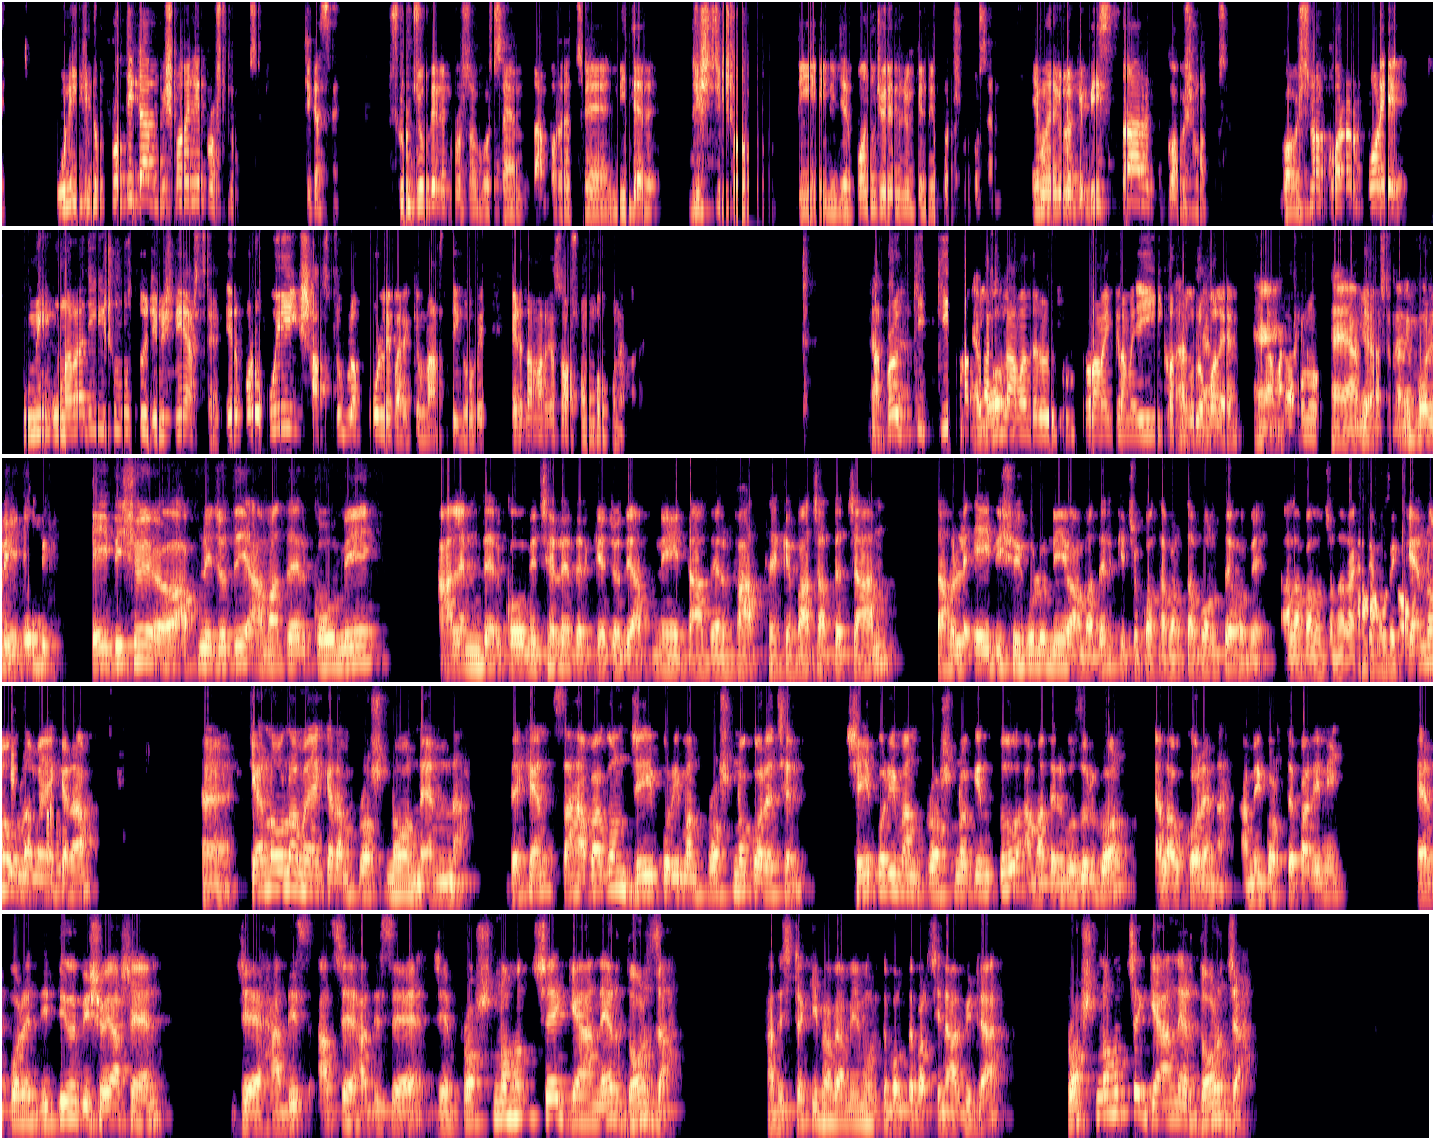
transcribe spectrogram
উনি কিন্তু প্রতিটা বিষয় নিয়ে প্রশ্ন করছেন ঠিক আছে? সূর্যকে নিয়ে প্রশ্ন করছেন তারপরে হচ্ছে নিজের দৃষ্টি শক্তি নিজের পঞ্চেন্দ্রকে নিয়ে প্রশ্ন করছেন এবং এগুলোকে বিস্তার গবেষণা করছেন। গবেষণা করার পরে উনি ওনারা যে সমস্ত জিনিস নিয়ে আসছেন এরপরে ওই শাস্ত্রগুলো পড়লে পারে কেউ নাস্তিক হবে এটা তো আমার কাছে অসম্ভব মনে হয় তারপরে আচ্ছা। কি কি আমাদের ওই গ্রামে এই কথাগুলো আচ্ছা। বলেন হ্যাঁ হ্যাঁ আমি ইয়ে আমি বলি এই বিষয়েও আপনি যদি আমাদের কৌমি আলেমদের কৌমি ছেলেদেরকে যদি আপনি তাদের ফাঁদ থেকে বাঁচাতে চান তাহলে এই বিষয়গুলো নিয়ে আমাদের কিছু কথাবার্তা বলতে হবে আলাপ আলোচনা রাখতে হ্যাঁ, হবে। কেন ওলামায়ে কেরাম? হ্যাঁ কেন ওলামায়ে কেরাম প্রশ্ন নেন না? দেখেন সাহাবাগন যেই পরিমাণ প্রশ্ন করেছেন সেই পরিমাণ প্রশ্ন কিন্তু আমাদের হুজুরগণ অ্যালাউ করে না। আমি করতে পারিনি। এরপরে দ্বিতীয় বিষয় আসেন যে হাদিস আছে হাদিসে যে প্রশ্ন হচ্ছে জ্ঞানের দরজা। হাদিসটা কীভাবে আমি এই মুহূর্তে বলতে পারছি না আরবিটা? প্রশ্ন হচ্ছে জ্ঞানের দরজা।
